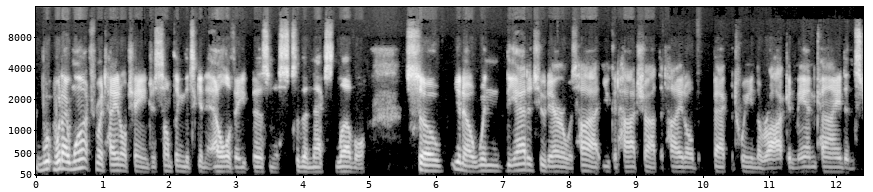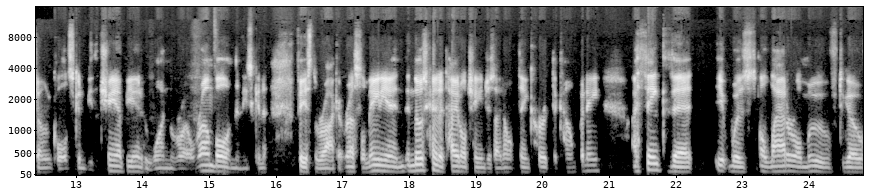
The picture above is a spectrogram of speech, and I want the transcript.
what I want from a title change is something that's going to elevate business to the next level. So, you know, when the Attitude Era was hot, you could hot shot the title back between The Rock and Mankind, and Stone Cold's going to be the champion who won the Royal Rumble, and then he's going to face The Rock at WrestleMania. And, and those kind of title changes, I don't think hurt the company. I think that it was a lateral move to go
